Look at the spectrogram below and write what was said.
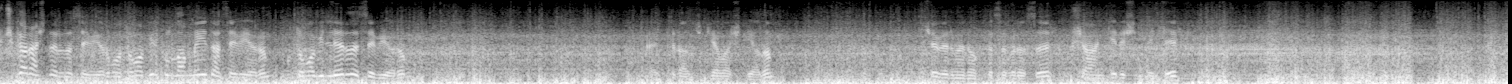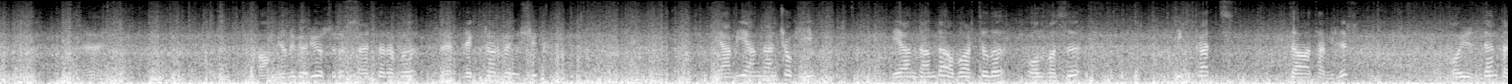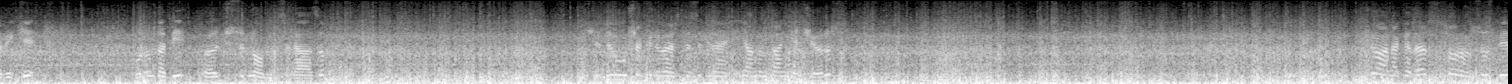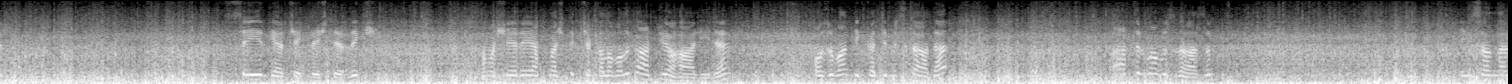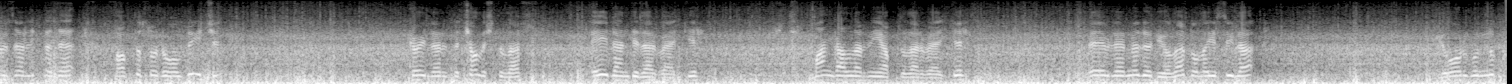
Küçük araçları da seviyorum. Otomobil kullanmayı da seviyorum. Otomobilleri de seviyorum. Evet birazcık yavaşlayalım. Çevirme noktası burası. Uşağın girişindeki. Görüyorsunuz. Her tarafı reflektör ve ışık. Yani bir yandan çok iyi. Bir yandan da abartılı olması dikkat dağıtabilir. O yüzden tabii ki bunun da bir ölçüsünün olması lazım. Şimdi Uşak Üniversitesi'nin yanından geçiyoruz. Şu ana kadar sorunsuz bir seyir gerçekleştirdik. Ama şehre yaklaştıkça kalabalık artıyor haliyle. O zaman dikkatimizi daha da artırmamız lazım. İnsanlar özellikle de hafta sonu olduğu için köylerinde çalıştılar, eğlendiler belki. İşte mangallarını yaptılar belki. Ve evlerine dönüyorlar. Dolayısıyla yorgunluk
